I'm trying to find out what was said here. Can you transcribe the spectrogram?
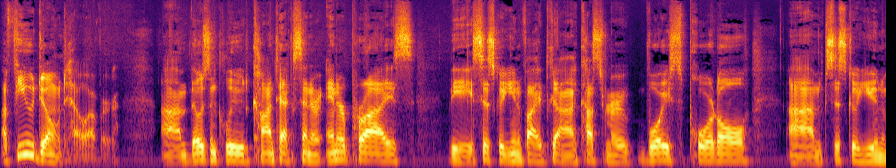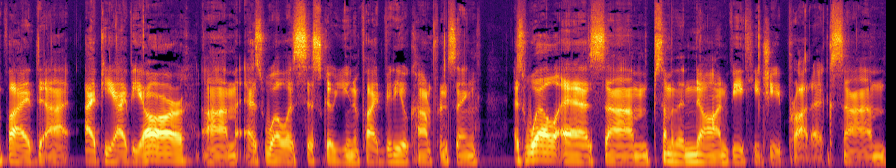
A few don't, however. Um, those include Contact Center Enterprise the Cisco Unified uh, Customer Voice Portal, um, Cisco Unified uh, IP IVR, um, as well as Cisco Unified Video Conferencing, as well as um, some of the non VTG products, um,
